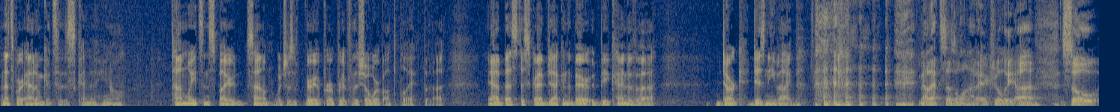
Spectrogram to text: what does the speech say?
and that's where Adam gets his kind of you know Tom Waits inspired sound, which is very appropriate for the show we're about to play. But uh, yeah, best describe Jack and the Bear it would be kind of a dark Disney vibe. Now that says a lot, actually. Uh, so,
